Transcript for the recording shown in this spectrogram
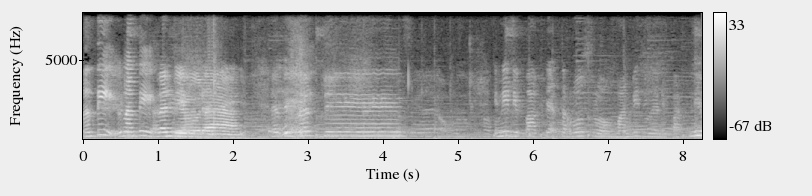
Nanti, nanti. Nanti, Ya udah. nanti. Happy birthday. Ini dipakai terus loh, mandi juga dipakai.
